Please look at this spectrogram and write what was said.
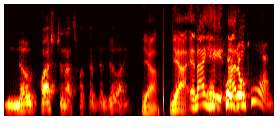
no question that's what they've been doing. Yeah, yeah, and I hate. I don't. Can,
